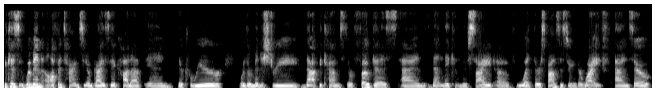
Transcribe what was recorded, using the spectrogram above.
because women oftentimes, you know, guys get caught up in their career or their ministry, that becomes their focus, and then they can lose sight of what their spouse is doing, their wife. And so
